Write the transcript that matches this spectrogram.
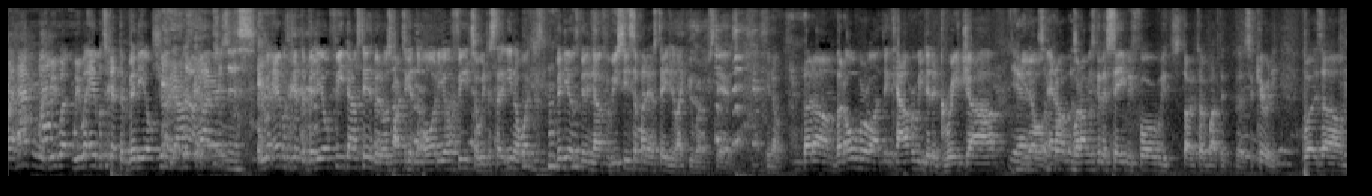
What happened was we were we were able to get the video feed I'm not watching downstairs. this. We were able to get the video feed downstairs, but it was hard to get the audio feed. So we just said, you know what, just video's good enough. If you see somebody on stage, you like you went upstairs, you know. But um, but overall, I think Calvary did a great job. Yeah, you know, and I, what I was gonna say before we started talking about the, the security was um,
